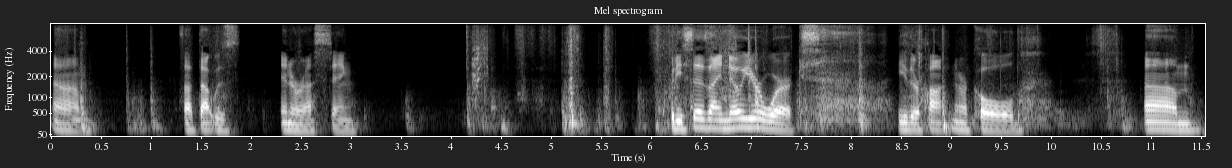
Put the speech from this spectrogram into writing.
Um, thought that was interesting. But he says, I know your works, neither hot nor cold. Um,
